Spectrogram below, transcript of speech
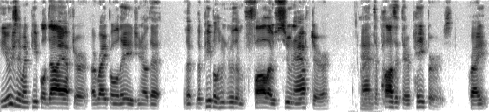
usually, when people die after a ripe old age, you know, the the, the people who knew them follow soon after and deposit their papers, right?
